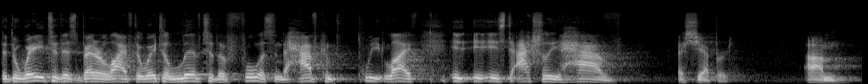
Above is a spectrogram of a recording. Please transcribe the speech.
that the way to this better life, the way to live to the fullest and to have complete life, is, is to actually have a shepherd. Um,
